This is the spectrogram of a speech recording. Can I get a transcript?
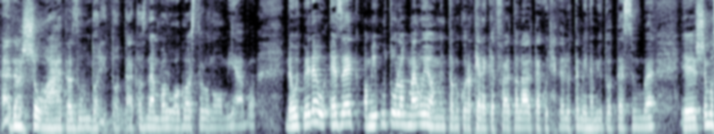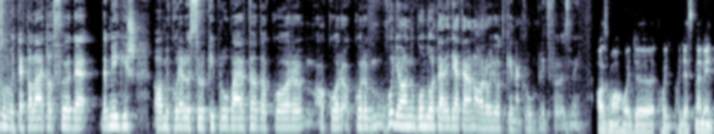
hát az soha, hát az undorított, tehát az nem való a gasztronómiába. De hogy például ezek, ami utólag már olyan, mint amikor a kereket feltalálták, hogy hát előtte még nem jutott eszünkbe, és nem azt mondom, hogy te találtad föl, de, de mégis, amikor először kipróbáltad, akkor, akkor, akkor hogyan gondoltál egyáltalán arra, hogy ott kéne krumplit főzni? Az van, hogy, hogy, hogy ezt nem én,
